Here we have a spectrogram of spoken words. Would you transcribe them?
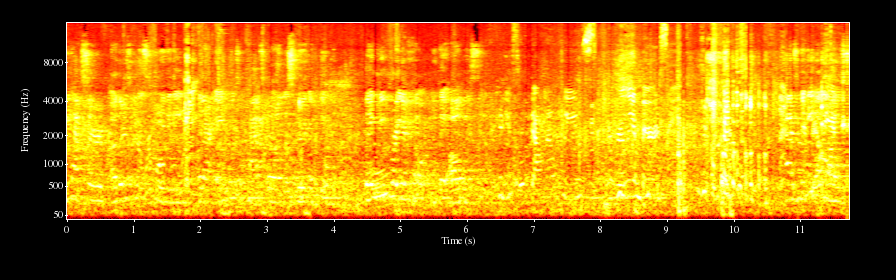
We have served others in this community and are able to pass on the spirit of giving. Thank you for your help. and May all be. Can you sit down now, please? You're really embarrassing. As many of you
